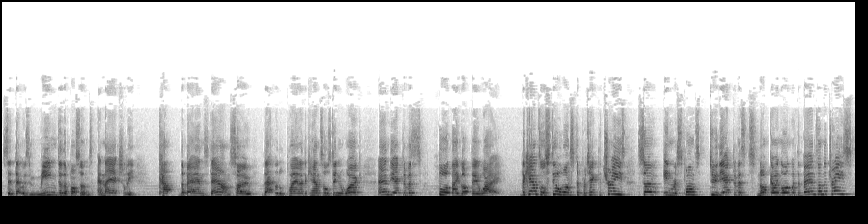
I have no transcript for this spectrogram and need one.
said that was mean to the possums and they actually cut the bands down. So that little plan of the council's didn't work and the activists thought they got their way. The council still wants to protect the trees, so in response to the activists not going along with the bans on the trees,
